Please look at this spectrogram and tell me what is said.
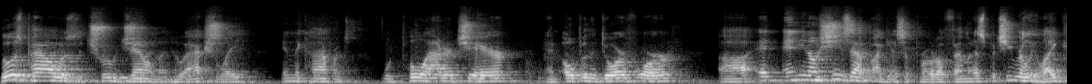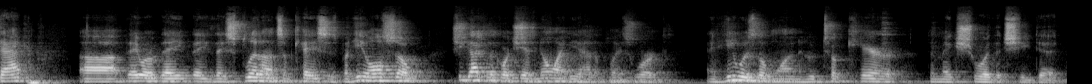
Lewis Powell was the true gentleman who actually, in the conference, would pull out her chair and open the door for her. Uh, and, and, you know, she's, up, I guess, a proto-feminist, but she really liked that. Uh, they, were, they, they, they split on some cases, but he also, she got to the court, she had no idea how the place worked. And he was the one who took care to make sure that she did.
